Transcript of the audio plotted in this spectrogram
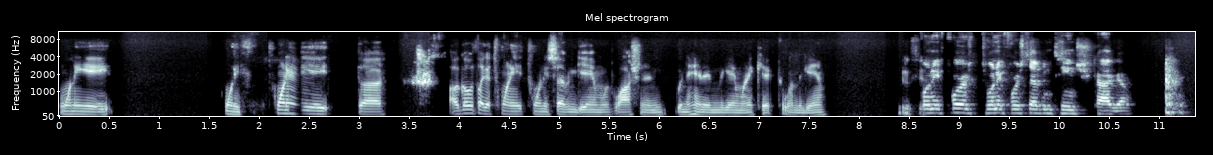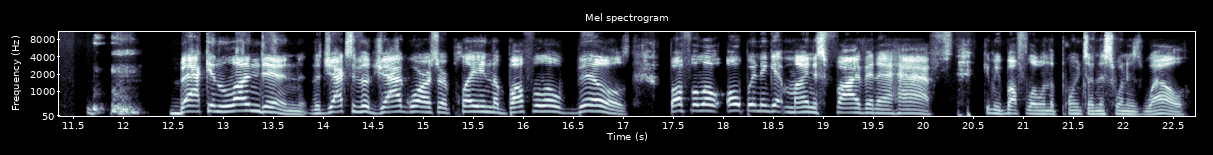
28, 20, 28. Uh, I'll go with like a 28 27 game with Washington winning hitting the game when he kicked to win the game. 24 24 17 Chicago. Back in London, the Jacksonville Jaguars are playing the Buffalo Bills. Buffalo opening at minus five and a half. Give me Buffalo and the points on this one as well.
